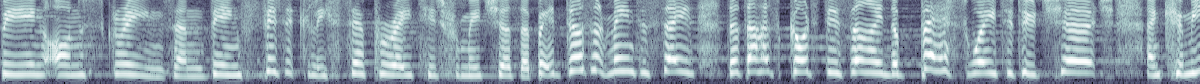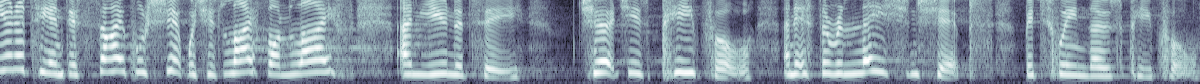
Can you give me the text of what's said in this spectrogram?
being on screens and being physically separated from each other. But it doesn't mean to say that that's God's design, the best way to do church and community and discipleship, which is life on life and unity. Church is people, and it's the relationships between those people.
